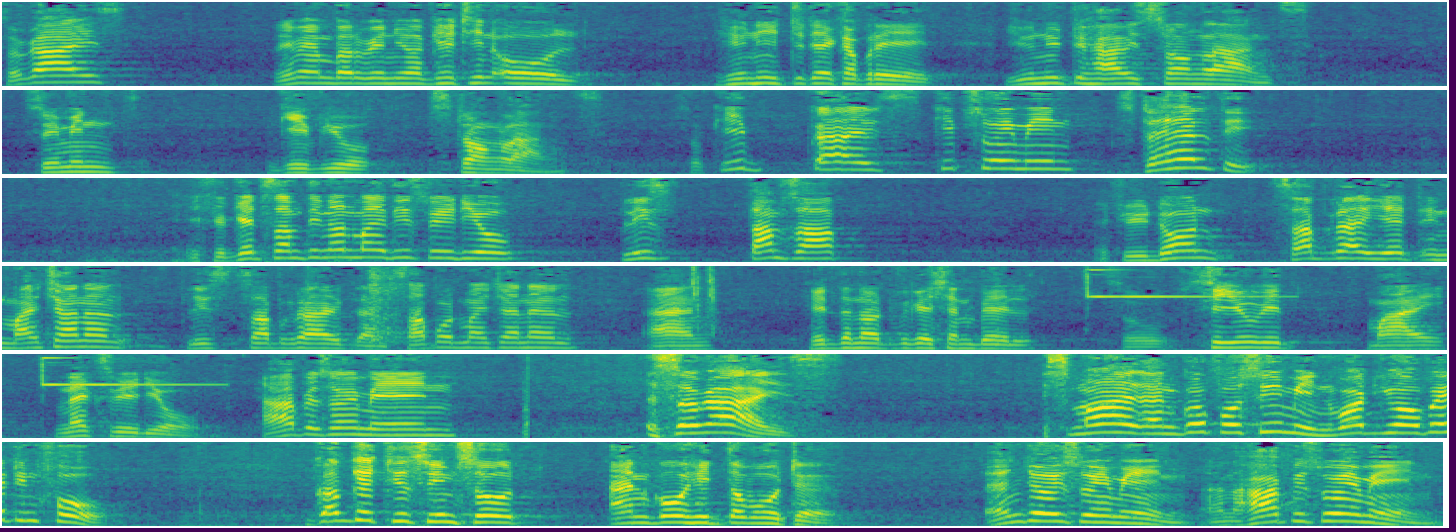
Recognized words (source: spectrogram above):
So guys, remember when you are getting old, you need to take a break. You need to have strong lungs. Swimming give you strong lungs. So keep guys, keep swimming, stay healthy. If you get something on my this video, please thumbs up. If you don't subscribe yet in my channel, please subscribe and support my channel and hit the notification bell. So see you with my next video. Happy swimming! So guys, smile and go for swimming. What you are waiting for? Go get your swimsuit and go hit the water. Enjoy swimming and happy swimming.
